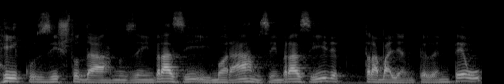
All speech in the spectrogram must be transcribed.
ricos e estudarmos em Brasília e morarmos em Brasília, trabalhando pelo MPU.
